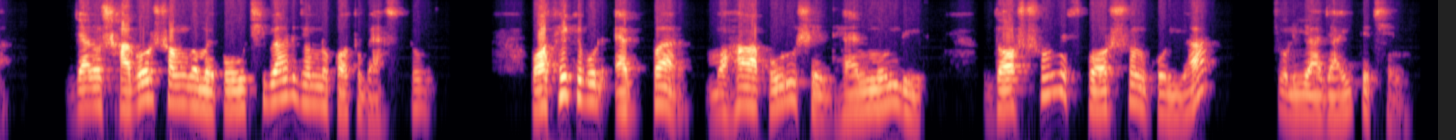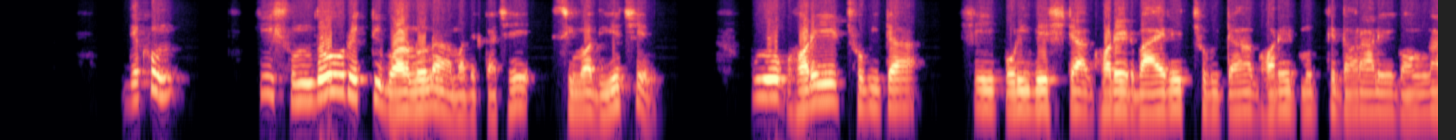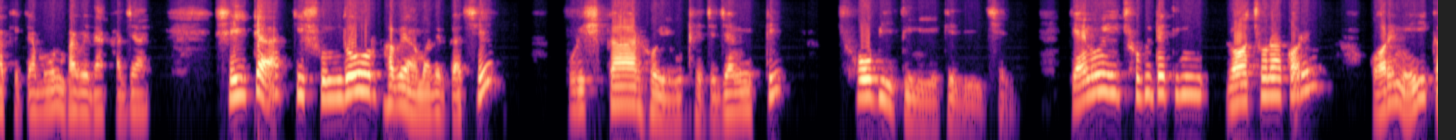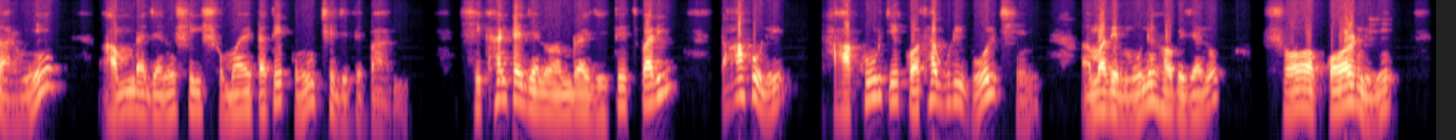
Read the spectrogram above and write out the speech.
যেন সাগর সঙ্গমে পৌঁছিবার জন্য কত ব্যস্ত। পথে কেবল একবার মহাপুরুষের ধ্যান মন্দির দর্শন স্পর্শন করিয়া চলিয়া যাইতেছেন। দেখুন, কি সুন্দর একটি বর্ণনা আমাদের কাছে সীমা দিয়েছেন। পুরো ঘরের ছবিটা, সেই পরিবেশটা, ঘরের বাইরের ছবিটা, ঘরের মধ্যে দাঁড়ালে গঙ্গাকে কেমন ভাবে দেখা যায়, সেইটা কি সুন্দরভাবে আমাদের কাছে পরিষ্কার হয়ে উঠেছে, যেন একটি ছবি তিনি এঁকে দিয়েছেন। কেন এই ছবিটা তিনি রচনা করেন? করেন এই কারণে আমরা যেন সেই সময়টাতে পৌঁছে যেতে পারি। সেখানটায় যেন আমরা যেতে পারি। তাহলে ঠাকুর যে কথাগুলি বলছেন, আমাদের মনে হবে যেন স্বকর্ণে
